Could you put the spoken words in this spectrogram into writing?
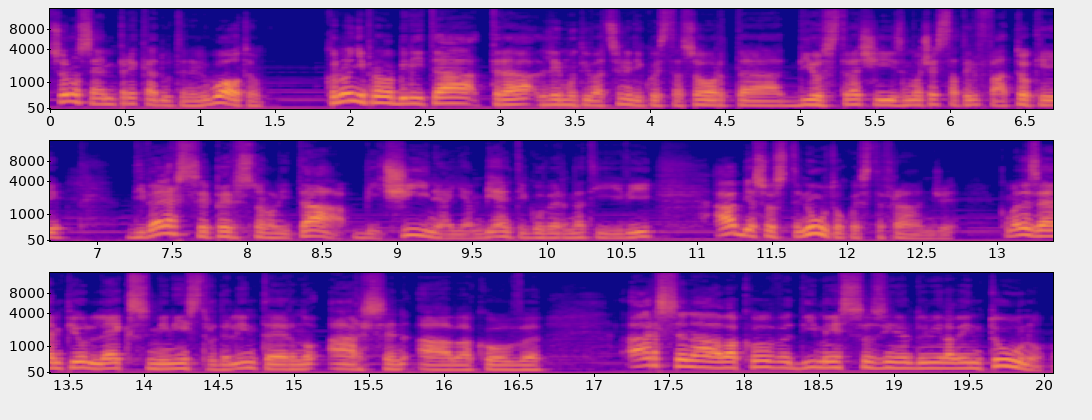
sono sempre cadute nel vuoto. Con ogni probabilità, tra le motivazioni di questa sorta di ostracismo c'è stato il fatto che diverse personalità vicine agli ambienti governativi abbia sostenuto queste frange, come ad esempio l'ex ministro dell'interno Arsen Avakov. Arsen Avakov dimessosi nel 2021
